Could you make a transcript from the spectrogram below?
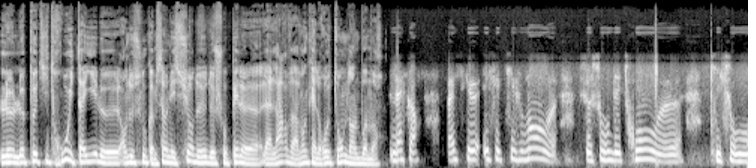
le, le petit trou et taillez le en dessous, comme ça on est sûr de, de choper le- la larve avant qu'elle retombe dans le bois mort. D'accord. Parce que effectivement, ce sont des troncs euh, qui sont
